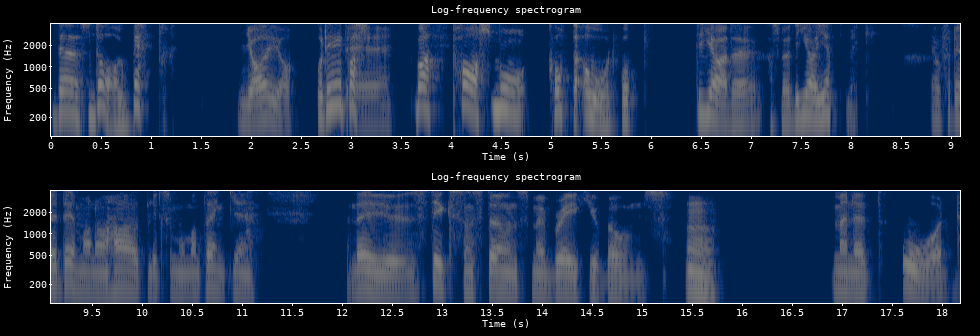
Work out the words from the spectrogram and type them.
deras dag bättre. Ja, ja. Och det är bara, Det, bara ett par små korta ord och det gör det, alltså det gör jättemycket. Ja, för det är det man har hört liksom om man tänker. Det är ju sticks and stones med break your bones. Mm. Men ett ord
